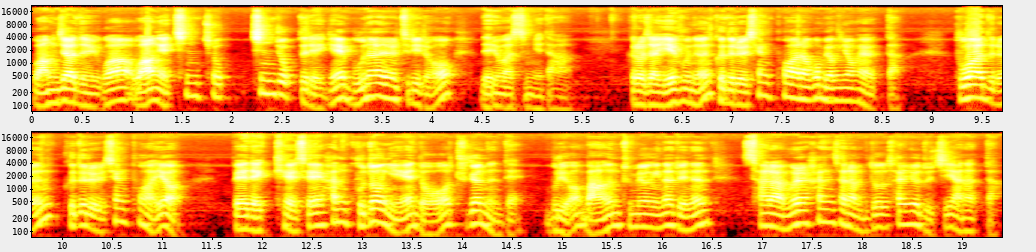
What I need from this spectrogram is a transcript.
왕자들과 왕의 친족, 친족들에게 문안을 드리러 내려왔습니다. 그러자 예후는 그들을 생포하라고 명령하였다. 부하들은 그들을 생포하여 베데켓의 한 구덩이에 넣어 죽였는데 무려 42명이나 되는 사람을 한 사람도 살려두지 않았다.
